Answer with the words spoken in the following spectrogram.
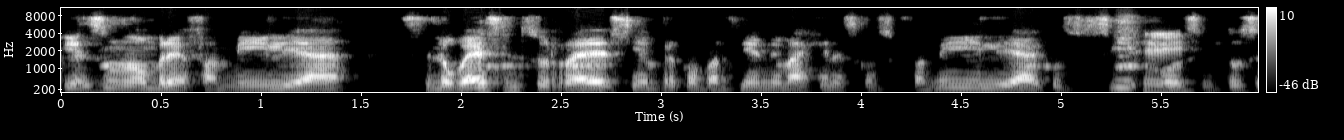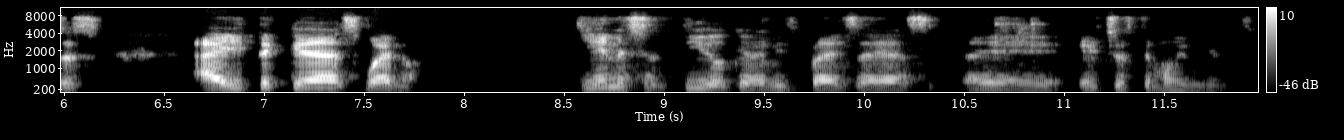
es un hombre de familia, lo ves en sus redes siempre compartiendo imágenes con su familia, con sus hijos, entonces ahí te quedas, bueno, tiene sentido que David Price haya eh, hecho este movimiento.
